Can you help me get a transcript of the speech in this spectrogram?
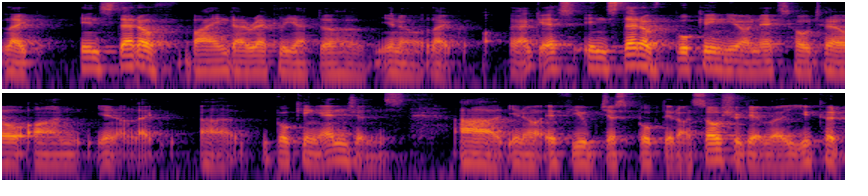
like instead of buying directly at the you know like i guess instead of booking your next hotel on you know like uh, booking engines uh, you know if you just booked it on social giver you could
